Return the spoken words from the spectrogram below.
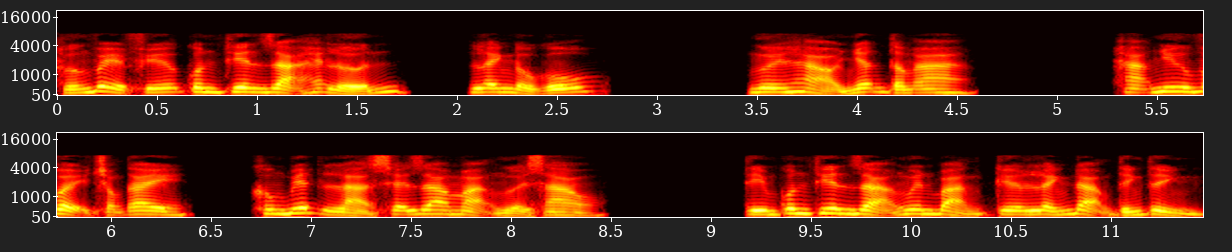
hướng về phía quân thiên dạ hét lớn, lanh đầu gỗ. Người hảo nhận tâm A. Hạ như vậy trong tay, không biết là sẽ ra mạng người sao. Tìm quân thiên dạ nguyên bản kia lãnh đạm tính tình,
